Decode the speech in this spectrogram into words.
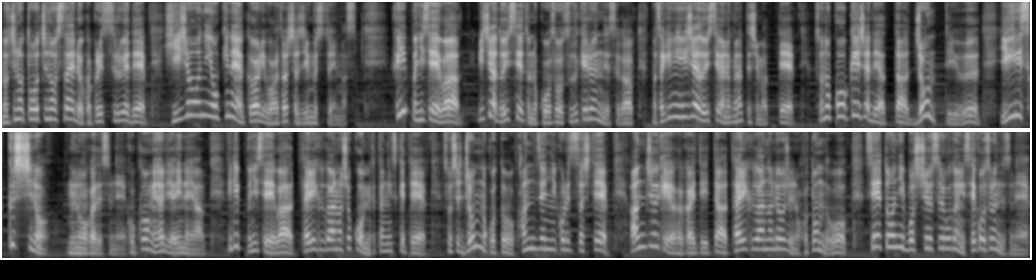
後の統治のスタイルを確立する上で、非常に大きな役割を果たした人物と言います。フィリップ2世はリチャード1世との構想を続けるんですが、まあ、先にリチャード1世が亡くなってしまってその後継者であったジョンっていうイギリス屈指の無能がですね国王になるや否やフィリップ2世は大陸側の諸侯を味方につけてそしてジョンのことを完全に孤立させてアンジュー家が抱えていた大陸側の領主のほとんどを正当に没収することに成功するんですね。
